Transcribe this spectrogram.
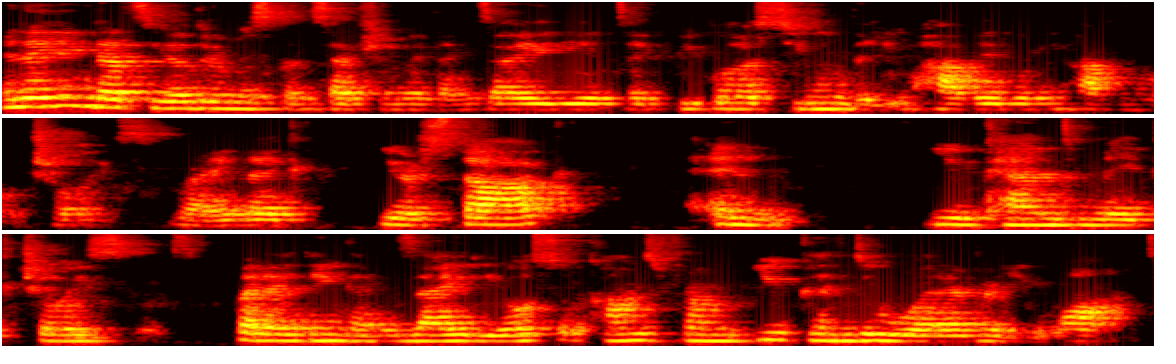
And I think that's the other misconception with anxiety. It's like people assume that you have it when you have no choice, right? Like you're stuck and you can't make choices. But I think anxiety also comes from you can do whatever you want,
